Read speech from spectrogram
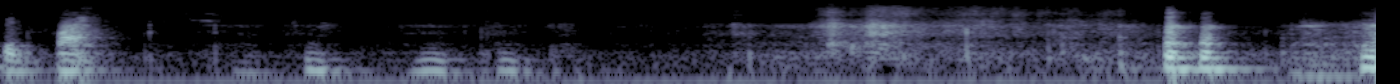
เป็นไฟ ต่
